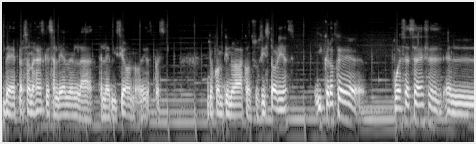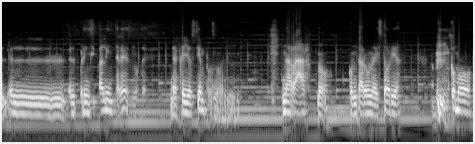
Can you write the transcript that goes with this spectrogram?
de personajes que salían en la televisión, Y después yo continuaba con sus historias. Y creo que pues ese es el, el, principal interés de, aquellos tiempos, ¿no? narrar, ¿no? contar una historia. Como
